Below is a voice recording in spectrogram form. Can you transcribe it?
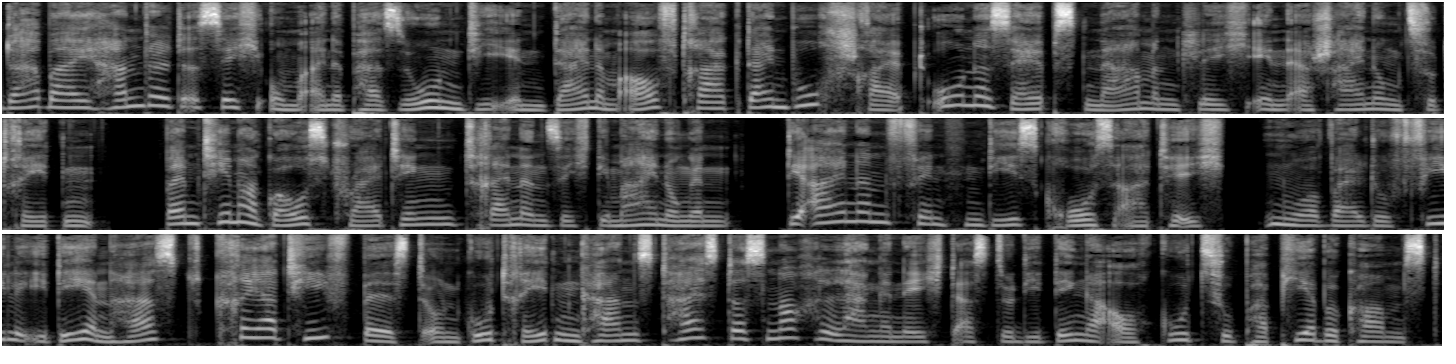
Dabei handelt es sich um eine Person, die in deinem Auftrag dein Buch schreibt, ohne selbst namentlich in Erscheinung zu treten. Beim Thema Ghostwriting trennen sich die Meinungen. Die einen finden dies großartig. Nur weil du viele Ideen hast, kreativ bist und gut reden kannst, heißt das noch lange nicht, dass du die Dinge auch gut zu Papier bekommst.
